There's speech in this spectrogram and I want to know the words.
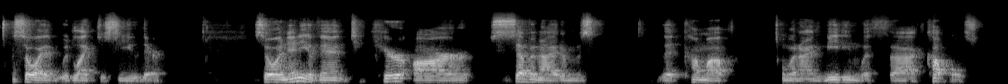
So I would like to see you there. So in any event, here are seven items that come up when I'm meeting with uh, couples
